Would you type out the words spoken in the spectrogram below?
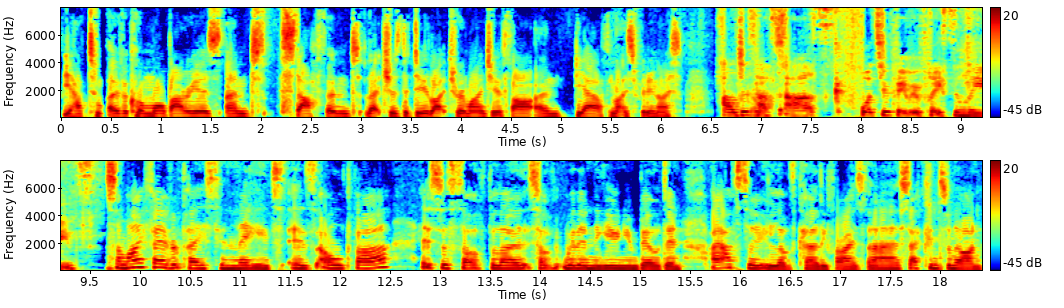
you had to overcome more barriers and staff and lecturers that do like to remind you of that. And yeah, I think that is really nice. I'll just have to ask, what's your favourite place in Leeds? So my favourite place in Leeds is Old Bar. It's just sort of below, sort of within the Union building. I absolutely love curly fries there, second to none.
